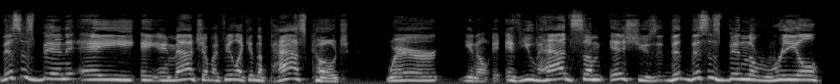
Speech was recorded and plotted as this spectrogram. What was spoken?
This has been a, a a matchup. I feel like in the past, Coach, where you know if you've had some issues, th- this has been the real.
